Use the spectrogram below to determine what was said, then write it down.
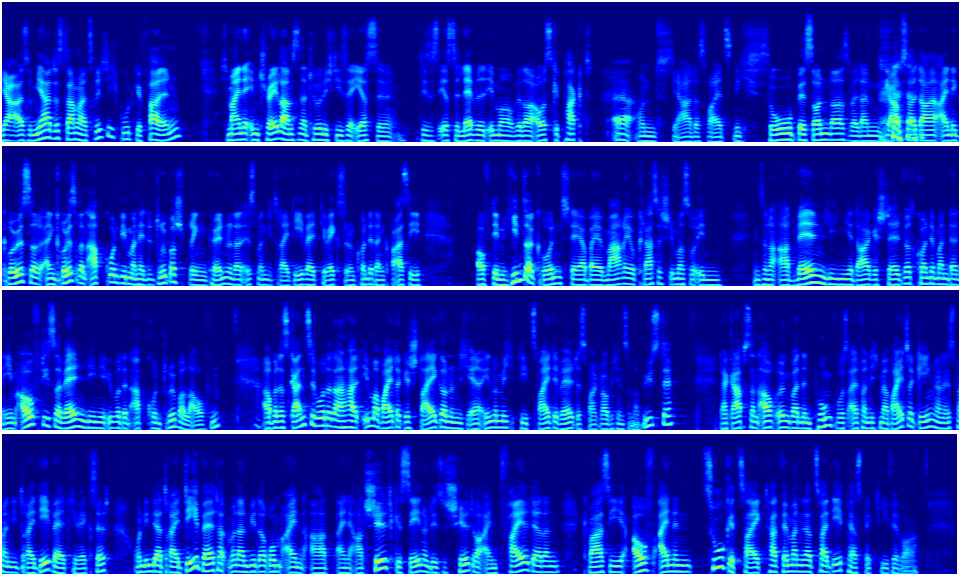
Ja, also mir hat es damals richtig gut gefallen. Ich meine, im Trailer haben sie natürlich diese erste, dieses erste Level immer wieder ausgepackt. Ja. Und ja, das war jetzt nicht so besonders, weil dann gab es halt da eine größere, einen größeren Abgrund, wie man hätte drüber springen können. Und dann ist man in die 3D-Welt gewechselt und konnte dann quasi auf dem Hintergrund, der ja bei Mario klassisch immer so in, in so einer Art Wellenlinie dargestellt wird, konnte man dann eben auf dieser Wellenlinie über den Abgrund drüber laufen. Aber das Ganze wurde dann halt immer weiter gesteigert und ich erinnere mich, die zweite Welt, das war glaube ich in so einer Wüste. Da gab es dann auch irgendwann den Punkt, wo es einfach nicht mehr weiterging, dann ist man in die 3D-Welt gewechselt und in der 3D-Welt hat man dann wiederum eine Art, eine Art Schild gesehen und dieses Schild war ein Pfeil, der dann quasi auf einen zugezeigt hat, wenn man in der 2D-Perspektive war.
